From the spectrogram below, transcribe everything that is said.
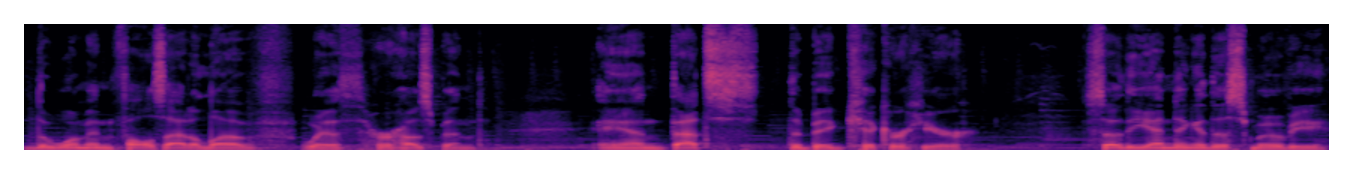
the woman falls out of love with her husband. And that's the big kicker here. So, the ending of this movie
